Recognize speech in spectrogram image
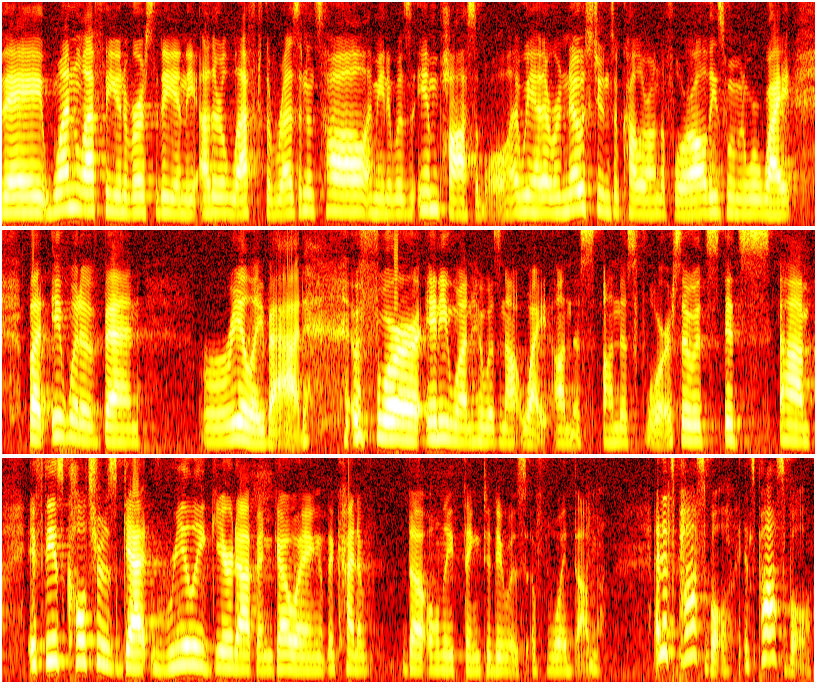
they, one left the university and the other left the residence hall. I mean, it was impossible. And we had, there were no students of color on the floor. All these women were white. But it would have been really bad for anyone who was not white on this, on this floor. So it's, it's, um, if these cultures get really geared up and going, the kind of, the only thing to do is avoid them. And it's possible, it's possible.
